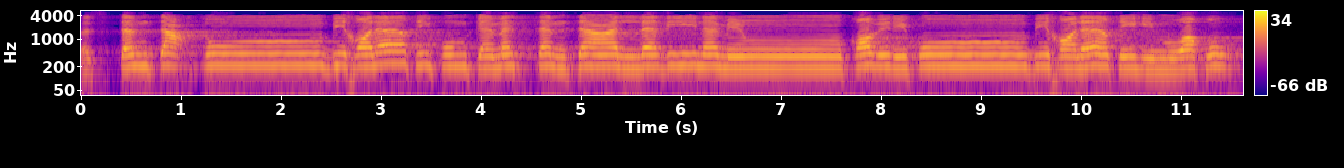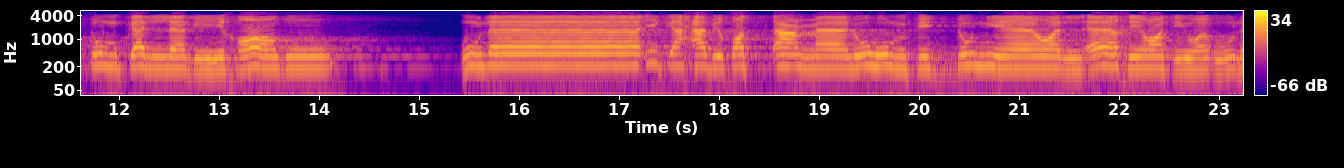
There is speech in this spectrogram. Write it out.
فاستمتعتم بخلاقكم كما استمتع الذين من قبلكم بخلاقهم وقلتم كالذي خاضوا. أولئك حبطت أعمالهم في الدنيا والآخرة وأولئك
